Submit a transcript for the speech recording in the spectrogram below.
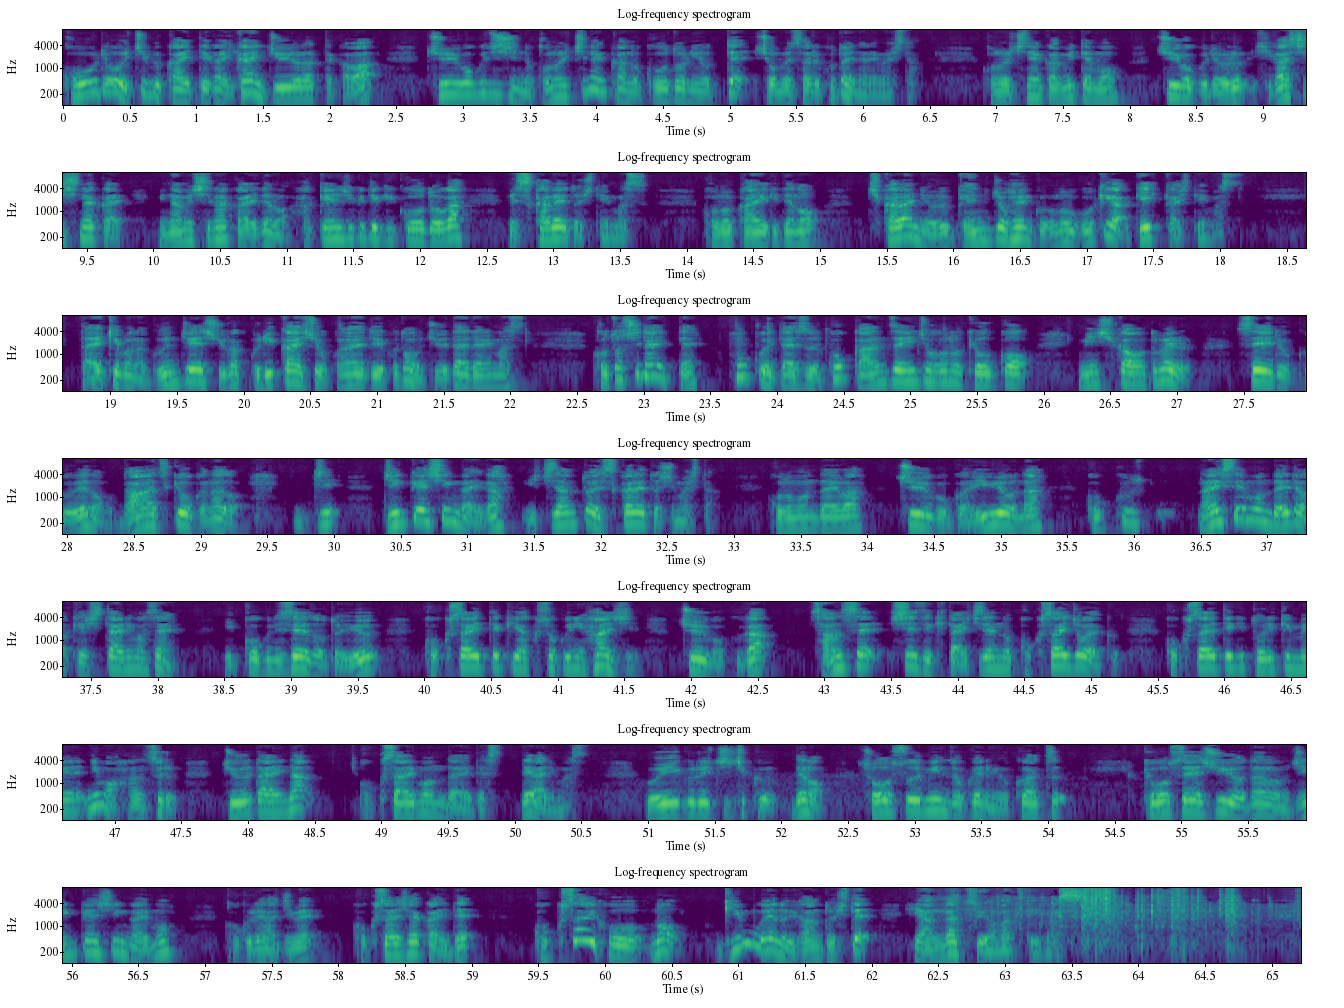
綱領一部改定がいかに重要だったかは、中国自身のこの1年間の行動によって証明されることになりました。この1年間を見ても、中国による東シナ海、南シナ海での覇権主義的行動がエスカレートしています。この海域での力による現状変更の動きが激化しています。大規模な軍事演習が繰り返し行われていることも重大であります。今年に入って、香港に対する国家安全維持法の強行、民主化を求める勢力への弾圧強化など、人権侵害が一段とエスカレートしました。この問題は中国が言うような国内政問題では決してありません。一国二制度という国際的約束に反し、中国が賛成してきた一連の国際条約、国際的取り決めにも反する重大な国際問題です、であります。ウイグル自治区での少数民族への抑圧、強制収容などの人権侵害も国連はじめ国際社会で国際法の義務への違反として批判が強まっています。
